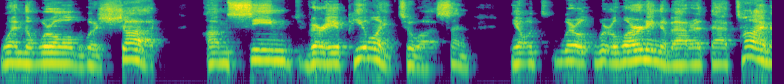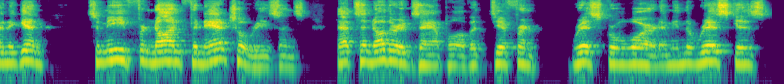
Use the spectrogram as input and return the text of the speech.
when the world was shut um, seemed very appealing to us. And, you know, we're, we're learning about it at that time. And again, to me, for non financial reasons, that's another example of a different risk reward. I mean, the risk is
